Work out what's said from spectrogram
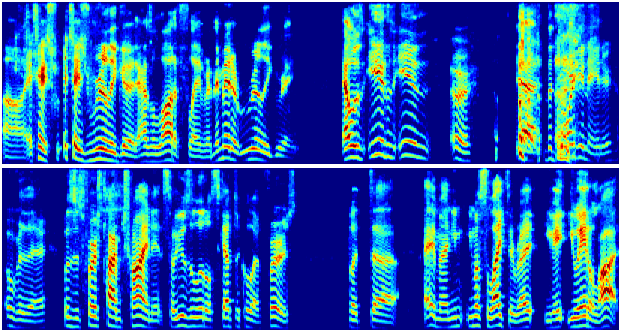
Uh, it tastes, it tastes really good. It has a lot of flavor, and they made it really great. That was Ian, Ian, or yeah, the Dorganator over there was his first time trying it, so he was a little skeptical at first. But uh, hey, man, you you must have liked it, right? You ate you ate a lot.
